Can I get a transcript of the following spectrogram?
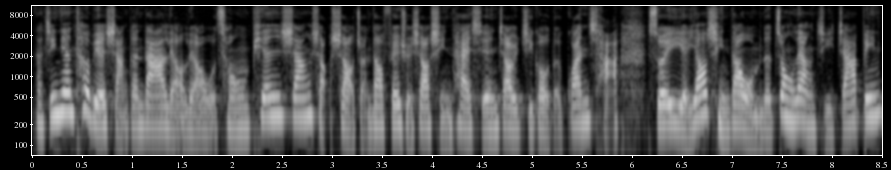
那今天特别想跟大家聊聊我从偏乡小校转到非学校形态实验教育机构的观察，所以也邀请到我们的重量级嘉宾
